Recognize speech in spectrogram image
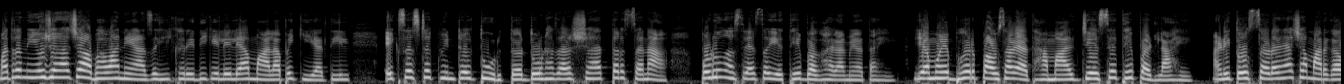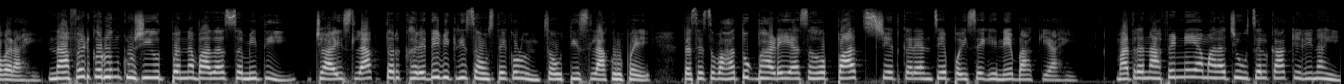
मात्र नियोजनाच्या अभावाने आजही खरेदी केलेल्या मालापैकी यातील एकसष्ट क्विंटल तूर तर दोन हजार शहात्तर सणा पडून असल्याचं येथे बघायला मिळत आहे. यामुळे भर पावसाळ्यात हा माल जैसे थे पडला आहे आणि तो सडण्याच्या मार्गावर आहे. नाफेड करून कृषी उत्पन्न बाजार समिती चाळीस लाख तर खरेदी विक्री संस्थेकडून चौतीस लाख रुपये तसेच वाहतूक भाडे यासह पाच शेतकऱ्यांचे पैसे घेणे बाकी आहे. मात्र नाफेडने या मालाची उचल का केली नाही?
